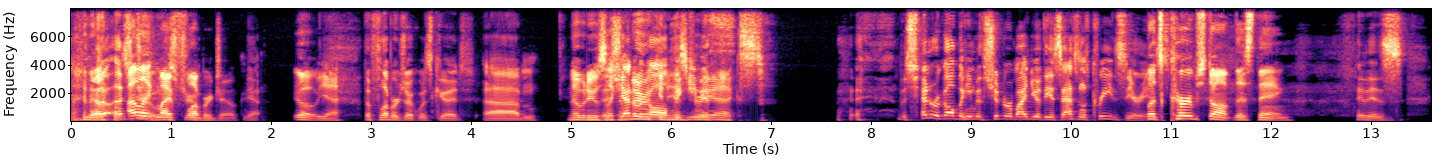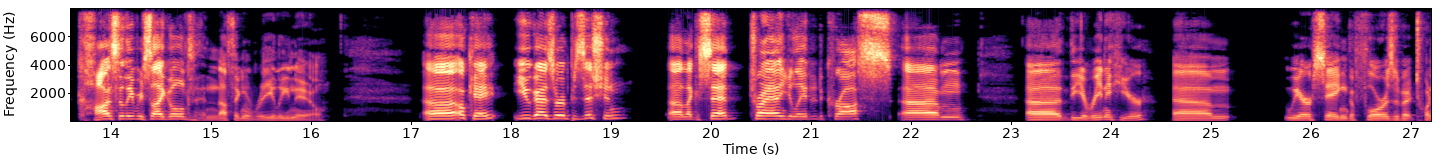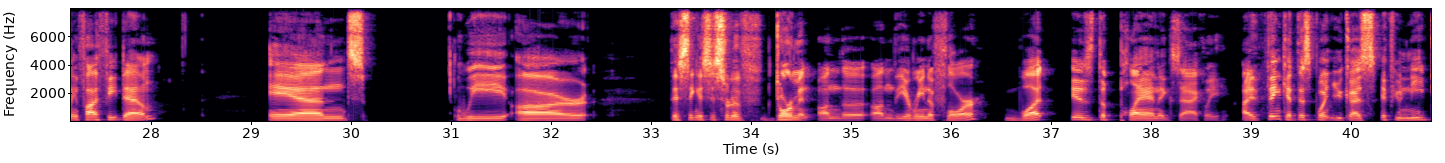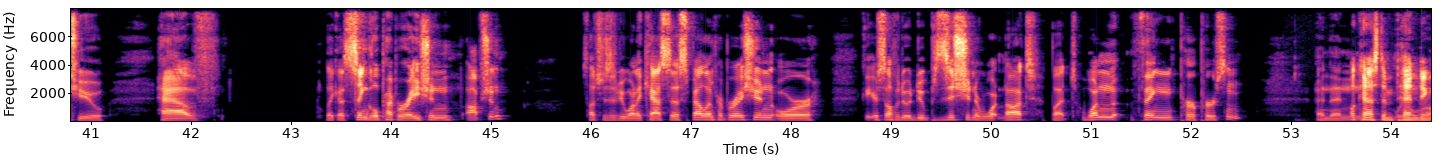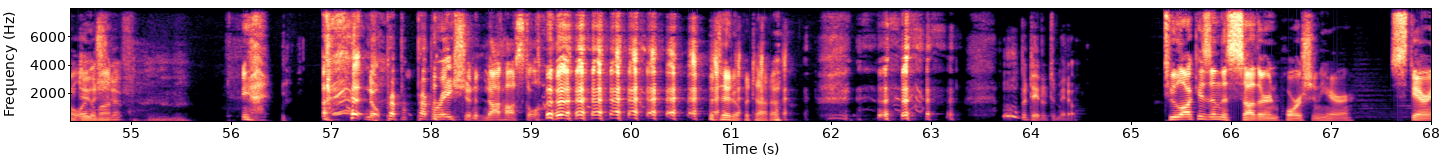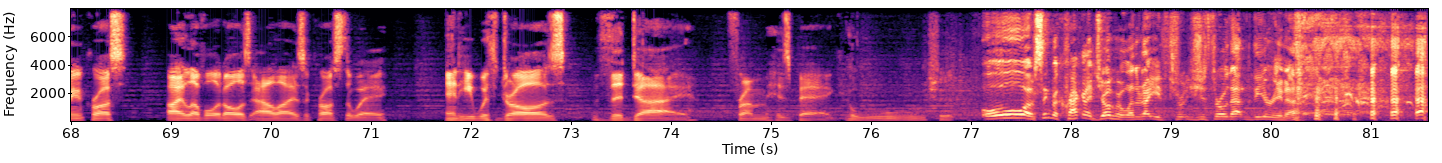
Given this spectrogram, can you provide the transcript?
I know. No, that's I like my that's true. flubber joke. Yeah, oh yeah, the flubber joke was good. Um, nobody was like Shanrigol American History behemoth. X. the Shanrigol behemoth should remind you of the Assassin's Creed series. Let's curb stomp this thing. It is constantly recycled and nothing really new. Uh, okay, you guys are in position. Uh, like I said, triangulated across um, uh, the arena here. Um, we are saying the floor is about 25 feet down. And we are this thing is just sort of dormant on the on the arena floor. What is the plan exactly? I think at this point you guys if you need to have like a single preparation option, such as if you want to cast a spell in preparation or get yourself into a new position or whatnot. But one thing per person, and then I'll cast we'll impending roll doom on it. initiative. no prep- preparation, not hostile. Potato, potato. Potato, tomato. Tulok is in the southern portion here, staring across eye level at all his allies across the way, and he withdraws the die from his bag. Oh shit. Oh, I was thinking about cracking a joke about whether or not you, th- you should throw that into the arena.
